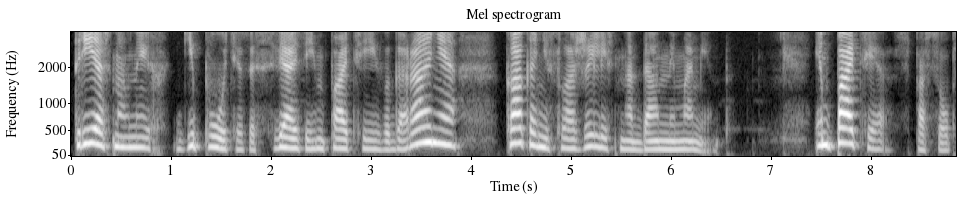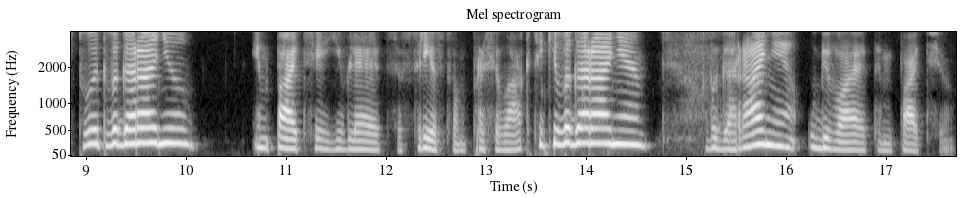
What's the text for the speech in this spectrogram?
три основных гипотезы связи эмпатии и выгорания, как они сложились на данный момент. Эмпатия способствует выгоранию. Эмпатия является средством профилактики выгорания. Выгорание убивает эмпатию.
